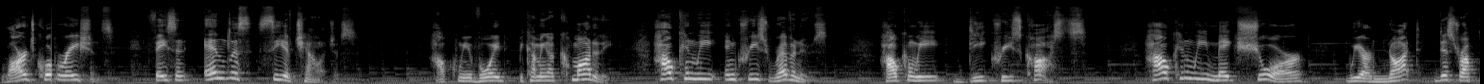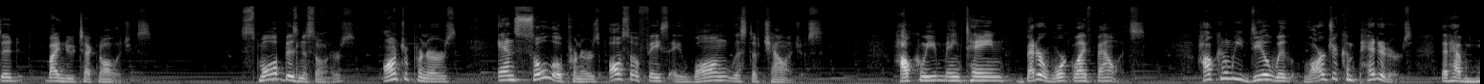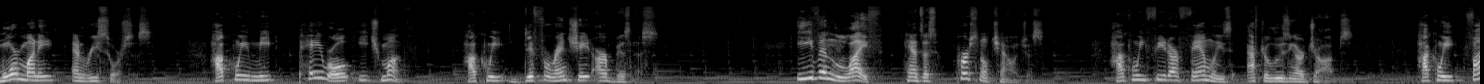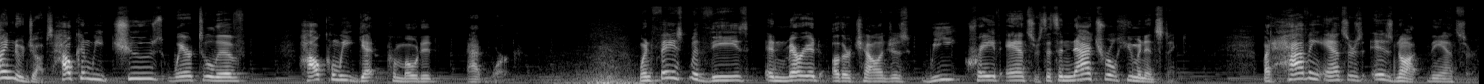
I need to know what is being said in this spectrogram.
large corporations face an endless sea of challenges. How can we avoid becoming a commodity? How can we increase revenues? How can we decrease costs? How can we make sure we are not disrupted by new technologies? Small business owners, entrepreneurs, and solopreneurs also face a long list of challenges. How can we maintain better work life balance? How can we deal with larger competitors that have more money and resources? How can we meet payroll each month? How can we differentiate our business? Even life hands us personal challenges. How can we feed our families after losing our jobs? How can we find new jobs? How can we choose where to live? How can we get promoted at work? When faced with these and myriad other challenges, we crave answers. It's a natural human instinct. But having answers is not the answer.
